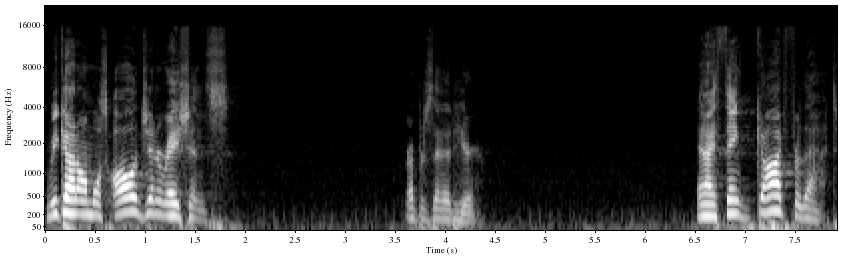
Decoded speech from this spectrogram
We got almost all generations represented here. And I thank God for that.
